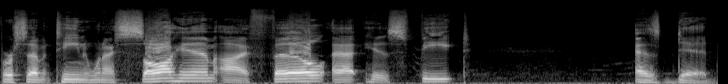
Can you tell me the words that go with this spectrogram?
Verse 17 And when I saw him, I fell at his feet as dead.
